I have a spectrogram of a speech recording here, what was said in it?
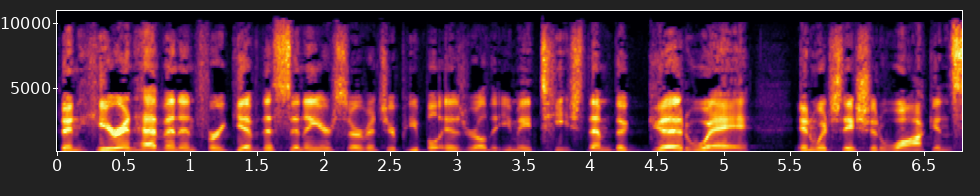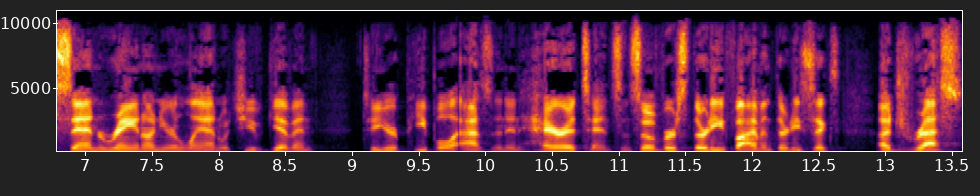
then hear in heaven and forgive the sin of your servants, your people Israel, that you may teach them the good way in which they should walk and send rain on your land, which you've given to your people as an inheritance. And so verse 35 and 36 address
